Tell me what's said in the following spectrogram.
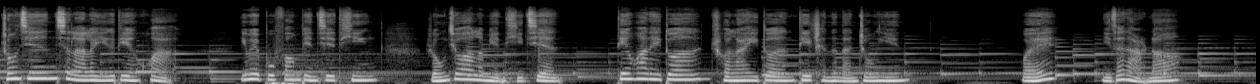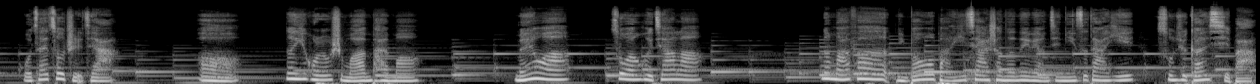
中间进来了一个电话，因为不方便接听，荣就按了免提键。电话那端传来一段低沉的男中音：“喂，你在哪儿呢？我在做指甲。”哦，那一会儿有什么安排吗？没有啊，做完回家啦。那麻烦你帮我把衣架上的那两件呢子大衣送去干洗吧，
